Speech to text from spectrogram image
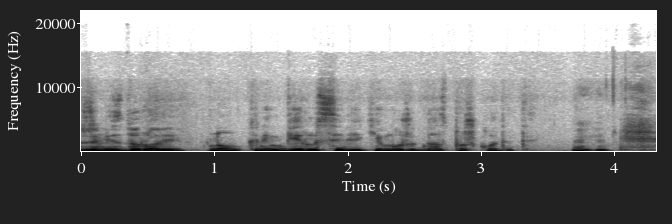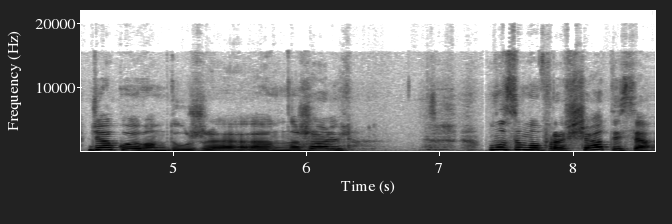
живі, здорові. Ну, крім вірусів, які можуть нас пошкодити. Дякую вам дуже. Е, На жаль. Мусимо прощатися.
